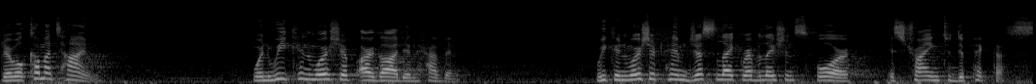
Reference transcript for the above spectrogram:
There will come a time when we can worship our God in heaven. We can worship Him just like Revelations 4 is trying to depict us.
